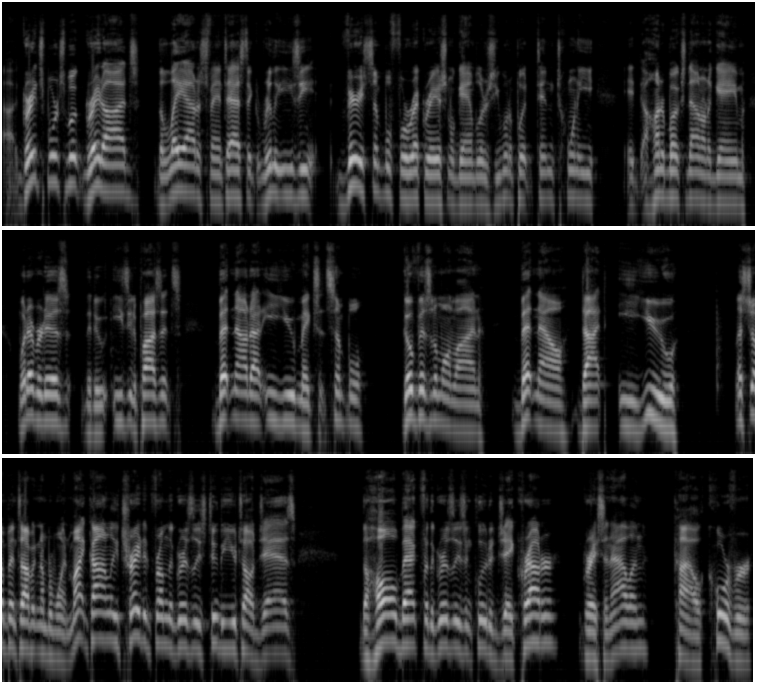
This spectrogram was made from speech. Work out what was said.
Uh, great sports book, great odds. The layout is fantastic, really easy, very simple for recreational gamblers. You want to put 10, 20, it, 100 bucks down on a game, whatever it is. They do easy deposits. BetNow.eu makes it simple. Go visit them online. BetNow.eu. Let's jump in topic number one. Mike Conley traded from the Grizzlies to the Utah Jazz. The haul back for the Grizzlies included Jae Crowder, Grayson Allen, Kyle Korver,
